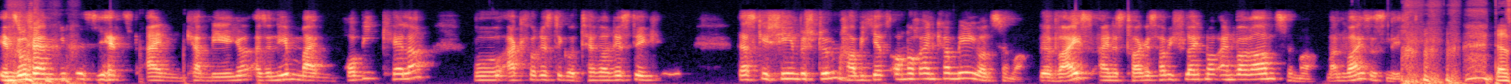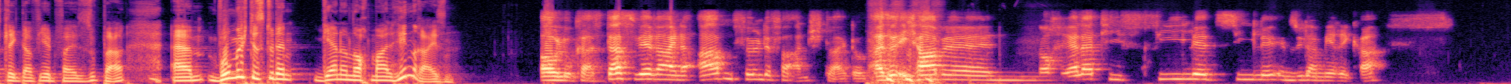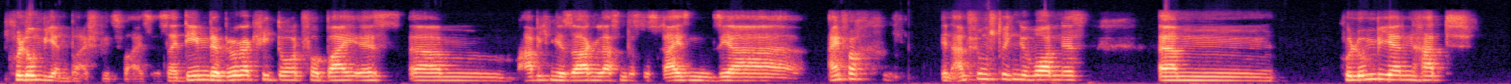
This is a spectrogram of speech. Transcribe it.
Insofern gibt es jetzt ein Chamäleon, also neben meinem Hobbykeller, wo Aquaristik und Terroristik das Geschehen bestimmen, habe ich jetzt auch noch ein Chamäleonzimmer. Wer weiß, eines Tages habe ich vielleicht noch ein Varanzimmer. Man weiß es nicht. das klingt auf jeden Fall super. Ähm, wo möchtest du denn gerne noch mal hinreisen? Oh, Lukas, das wäre eine abendfüllende Veranstaltung. Also ich habe noch relativ viele Ziele in Südamerika. Kolumbien beispielsweise. Seitdem der Bürgerkrieg dort vorbei ist, ähm, habe ich mir sagen lassen, dass das Reisen sehr einfach in Anführungsstrichen geworden ist. Ähm, Kolumbien hat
